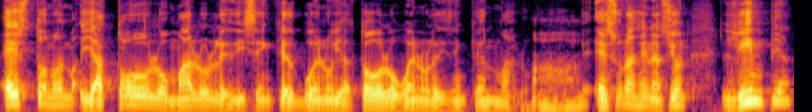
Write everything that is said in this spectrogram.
esto no es malo, y a todo lo malo le dicen que es bueno y a todo lo bueno le dicen que es malo. Es una generación limpia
